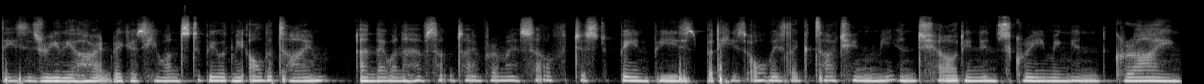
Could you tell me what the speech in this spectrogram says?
this is really hard because he wants to be with me all the time and I want to have some time for myself just to be in peace. But he's always like touching me and shouting and screaming and crying,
